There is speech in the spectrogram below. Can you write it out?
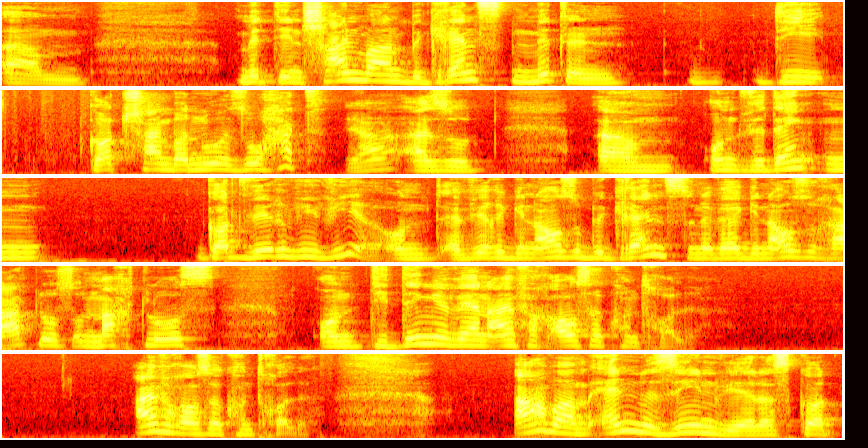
ähm, mit den scheinbaren begrenzten Mitteln, die Gott scheinbar nur so hat. Ja? Also, ähm, und wir denken, Gott wäre wie wir und er wäre genauso begrenzt und er wäre genauso ratlos und machtlos und die Dinge wären einfach außer Kontrolle. Einfach außer Kontrolle. Aber am Ende sehen wir, dass Gott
